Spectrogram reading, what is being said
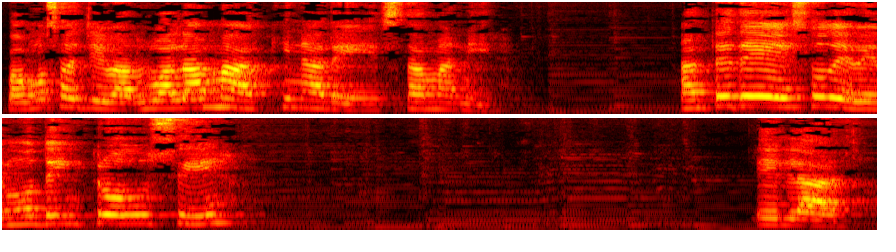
Vamos a llevarlo a la máquina de esta manera. Antes de eso debemos de introducir el aro.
